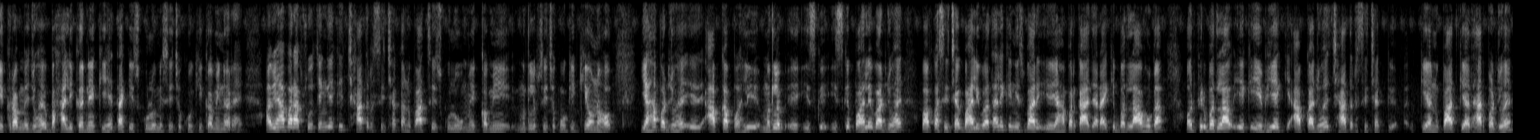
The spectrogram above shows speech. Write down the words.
के क्रम में जो है बहाली करने की है ताकि स्कूलों में शिक्षकों की कमी न रहे। अब यहाँ पर आप सोचेंगे कि छात्र शिक्षक अनुपात से स्कूलों में कमी मतलब शिक्षकों की क्यों ना हो? यहाँ पर जो है आपका पहली मतलब इसके इसके पहले बार जो है वो आपका शिक्षक बहाली हुआ था, लेकिन इस बार यहाँ पर कहा जा रहा है कि बदलाव होगा। और फिर बदलाव एक ये भी है कि आपका जो है छात्र शिक्षक के अनुपात के आधार पर जो है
